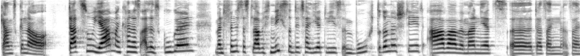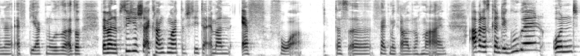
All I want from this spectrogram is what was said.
Ganz genau. Dazu, ja, man kann das alles googeln. Man findet das, glaube ich, nicht so detailliert, wie es im Buch drinne steht. Aber wenn man jetzt äh, da seine, seine F-Diagnose, also wenn man eine psychische Erkrankung hat, dann steht da immer ein F vor. Das äh, fällt mir gerade noch mal ein. Aber das könnt ihr googeln und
